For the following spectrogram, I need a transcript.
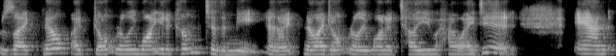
was like, no, I don't really want you to come to the meet. And I know I don't really want to tell you how I did. And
